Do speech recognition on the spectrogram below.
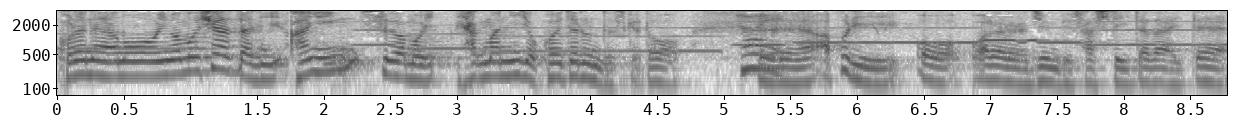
これねあの今申し上げたように会員数はもう100万人以上超えてるんですけど、はい、えー、アプリを我々が準備させていただいて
